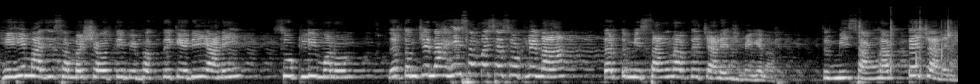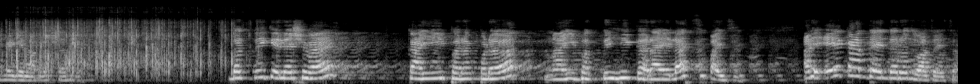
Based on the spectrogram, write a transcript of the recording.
हेही माझी समस्या होती मी भक्ती केली आणि सुटली म्हणून. जर तुमची नाही समस्या सुटली ना तर तुम्ही सांगणार ते चॅलेंज मी घेणार. तुम्ही सांगणार ते चॅलेंज मी घेणार लक्षात भक्ती केल्याशिवाय काही फरक पडत नाही भक्ती ही करायलाच पाहिजे. आणि एक अध्याय दररोज वाचायचा.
